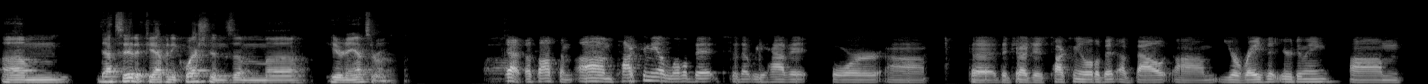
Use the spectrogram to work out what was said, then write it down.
Um, that's it. If you have any questions, I'm uh, here to answer them. Yeah, that's awesome. Um, talk to me a little bit so that we have it for uh, the, the judges. Talk to me a little bit about um, your raise that you're doing, um,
